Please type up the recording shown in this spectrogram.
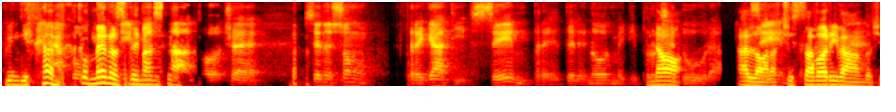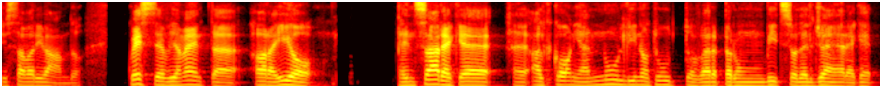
quindi con me non spegnere. passato, cioè, se ne sono fregati sempre delle norme di procedura. No, allora, sempre, ci stavo arrivando, eh. ci stavo arrivando. Queste ovviamente, ora io pensare che eh, Alconi annullino tutto per, per, un vizio del genere, che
